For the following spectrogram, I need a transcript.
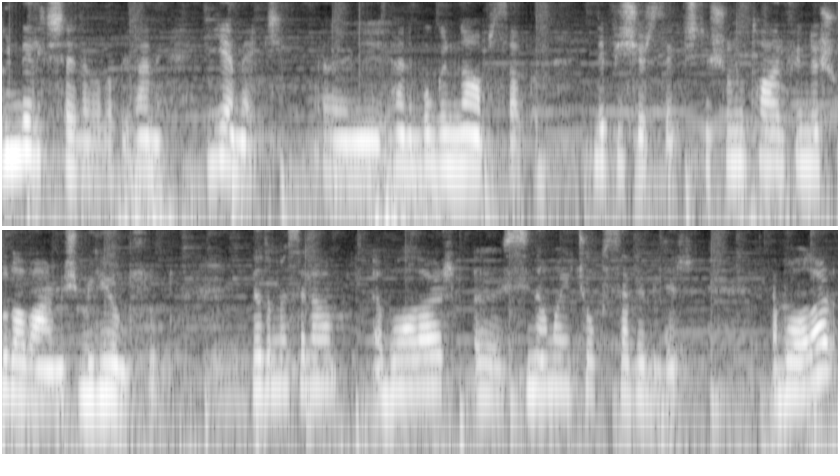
gündelik şeyler olabilir. Hani yemek, e, hani bugün ne yapsak, ne pişirsek, işte şunun tarifinde şu da varmış biliyor musun? Ya da mesela e, boğalar e, sinemayı çok sevebilir. Boğalar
